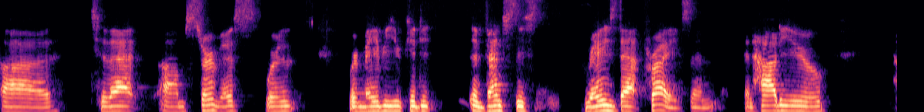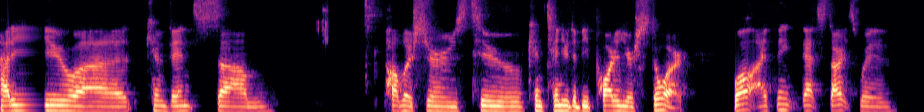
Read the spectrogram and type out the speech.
uh, to that um, service where where maybe you could eventually raise that price and and how do you how do you uh, convince um, publishers to continue to be part of your store? Well i think that starts with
